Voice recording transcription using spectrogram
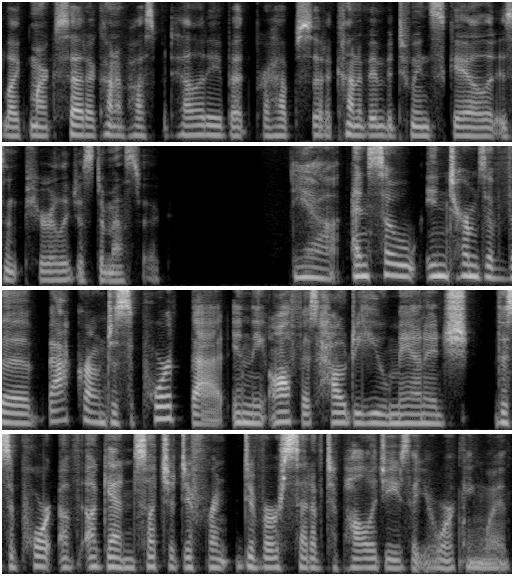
like Mark said, a kind of hospitality, but perhaps at a kind of in between scale. It isn't purely just domestic. Yeah. And so, in terms of the background to support that in the office, how do you manage the support of, again, such a different, diverse set of typologies that you're working with?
